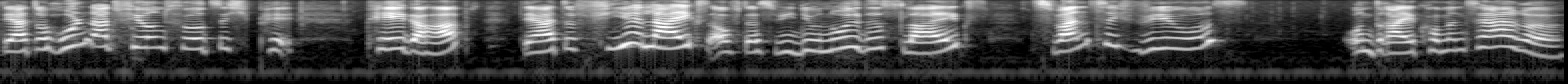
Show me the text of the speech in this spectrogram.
der hatte 144p P gehabt. Der hatte 4 Likes auf das Video, 0 Dislikes, 20 Views und 3 Kommentare.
